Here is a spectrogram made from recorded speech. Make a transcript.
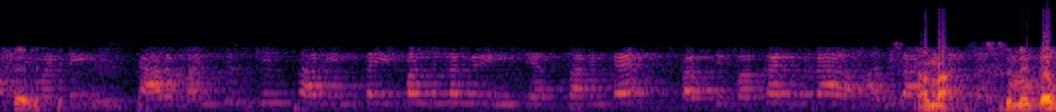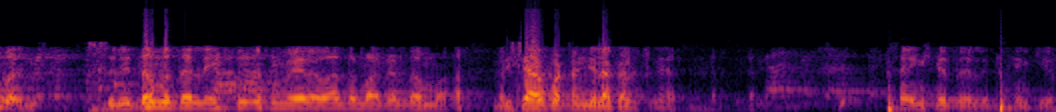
కానివ్వండి చాలా మంచి స్కీమ్ సార్ ఇంత ఇబ్బందుల్లో మీరు ఇన్ని చేస్తారంటే ప్రతి ఒక్కరు కూడా అమ్మా, అధికారులు సునీతమ్మ సునీతమ్మ తల్లి వేరే వాళ్ళతో మాట్లాడదామా విశాఖపట్నం జిల్లా కలెక్టర్ గారు. థ్యాంక్ యూ తల్లి థ్యాంక్ యూ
